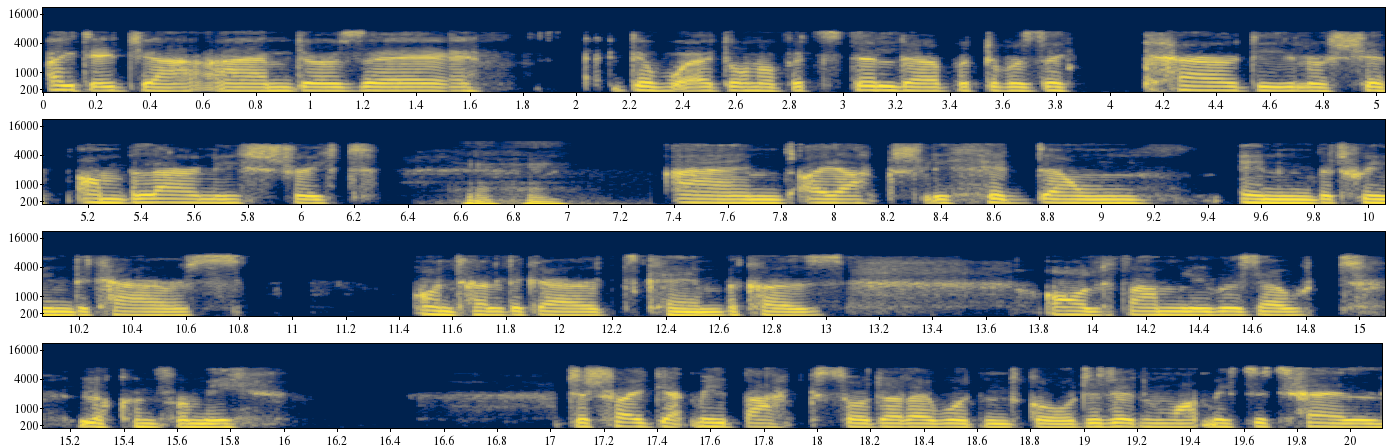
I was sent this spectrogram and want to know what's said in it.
I did, yeah. Um, there's a there, I don't know if it's still there, but there was a car dealership on Blarney Street, mm-hmm. and I actually hid down in between the cars until the guards came because all the family was out looking for me to try get me back so that I wouldn't go. They didn't want me to tell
